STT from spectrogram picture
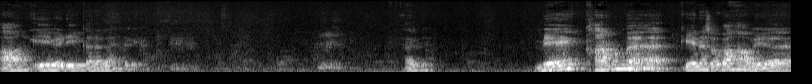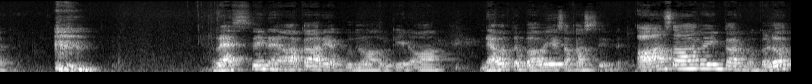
ආන් ඒ වැඩේ කරගන්න වෙනවා. හරිද? මේ කර්ම කියන ස්වභාවය රැස් වෙන ආකාරයක් බුදුහාමුදුරු කියනවා නැවත භවයේ සකස් වෙන්න. ආසාවෙන් කර්ම කළොත්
